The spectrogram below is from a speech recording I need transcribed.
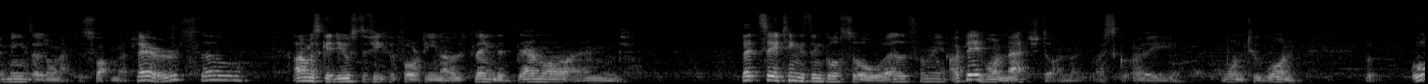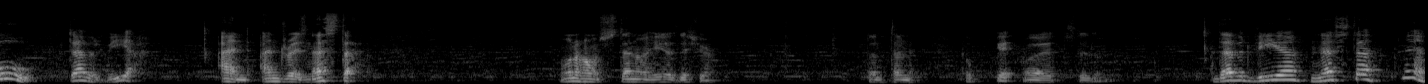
It means I don't have to swap my players, so I must get used to FIFA 14. I was playing the demo and let's say things didn't go so well for me. I played one match though and I, I, I won 2-1. But, ooh, David Villa and Andres Nesta. I wonder how much stamina he has this year. Don't tell me. Okay, well, it's still David Villa, Nesta. Yeah,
